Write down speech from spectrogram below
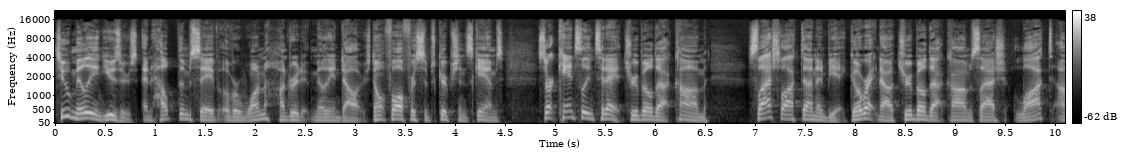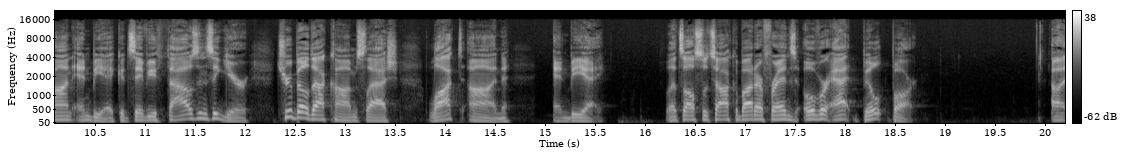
2 million users and helped them save over $100 million. Don't fall for subscription scams. Start canceling today at truebill.com slash locked on NBA. Go right now, truebill.com slash locked on NBA. Could save you thousands a year. Truebill.com slash locked on NBA. Let's also talk about our friends over at Built Bar. Uh,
